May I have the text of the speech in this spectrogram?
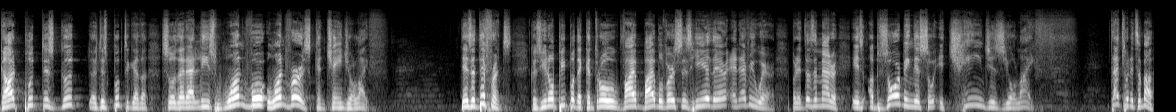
God put this good uh, this book together so that at least one vo- one verse can change your life. There's a difference because you know people that can throw Bible verses here, there, and everywhere, but it doesn't matter. Is absorbing this so it changes your life. That's what it's about.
